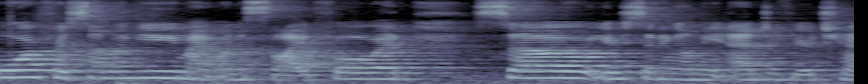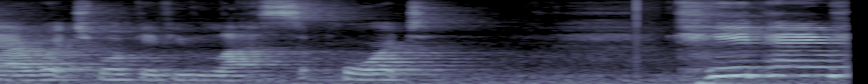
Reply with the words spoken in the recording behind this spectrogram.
Or for some of you, you might want to slide forward so you're sitting on the edge of your chair, which will give you less support. Keeping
